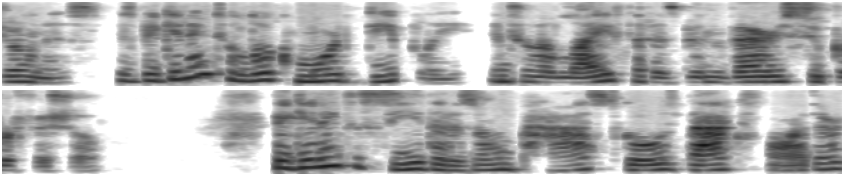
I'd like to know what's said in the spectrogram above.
Jonas, is beginning to look more deeply into the life that has been very superficial, beginning to see that his own past goes back farther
